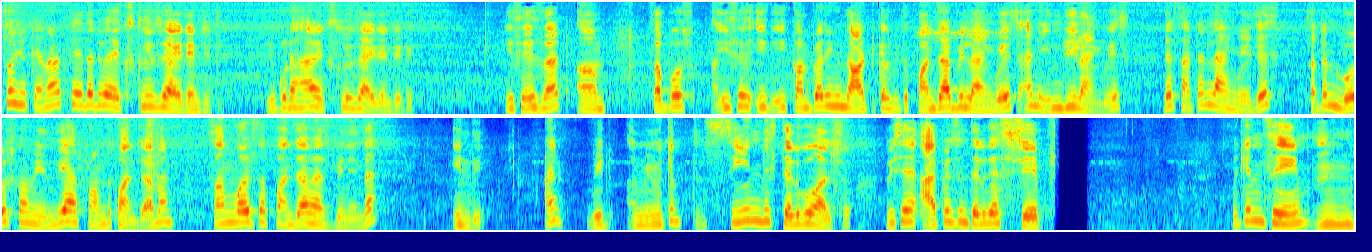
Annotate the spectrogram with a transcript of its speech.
So you cannot say that you are exclusive identity. You could have exclusive identity. He says that um, suppose he says he, he comparing in the article with the Punjabi language and Hindi language. There are certain languages, certain words from Hindi are from the Punjab, and some words of Punjab has been in the Hindi. And we and we can see in this Telugu also. We say apples in Telugu as shape. We can say mm,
